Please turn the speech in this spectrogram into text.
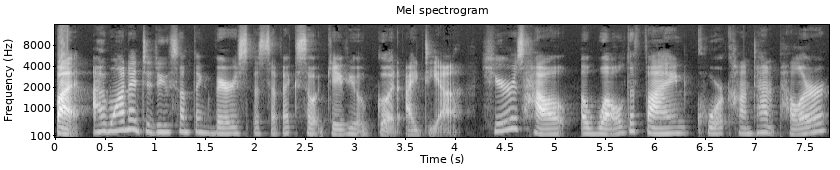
But I wanted to do something very specific so it gave you a good idea. Here's how a well defined core content pillar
